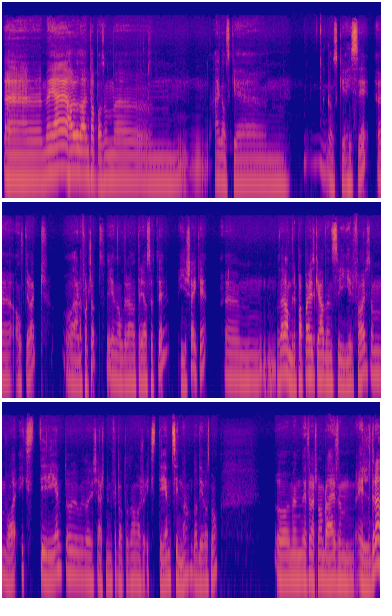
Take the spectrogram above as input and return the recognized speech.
Uh, men jeg har jo da en pappa som uh, er ganske ganske hissig. Uh, alltid vært, og er det fortsatt, i en alder av 73. Gir seg ikke. Um, og så er det andre pappaer. Jeg husker jeg hadde en svigerfar som var ekstremt og Kjæresten min fortalte at han var så ekstremt sinna da de var små. Og, men etter hvert som han ble liksom eldre,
